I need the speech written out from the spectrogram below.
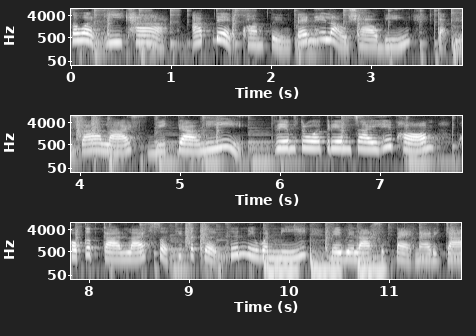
สวัสดีค่ะ อัปเดตความตื่นเต้นให้เหล่าชาวบิง กับลิซ่าไลฟ์วิดดาวนี่ เตรียมตัวเตรียมใจให้พร้อมพบกับการไลฟ์สดที่จะเกิดขึ้นในวันนี้ในเวลา 18 นาฬิกา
